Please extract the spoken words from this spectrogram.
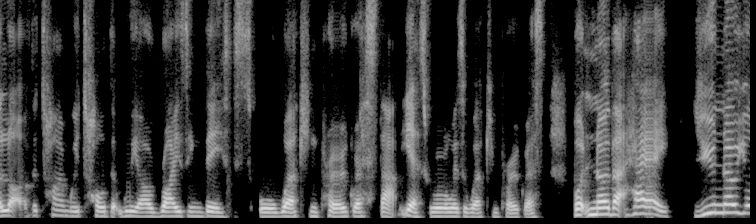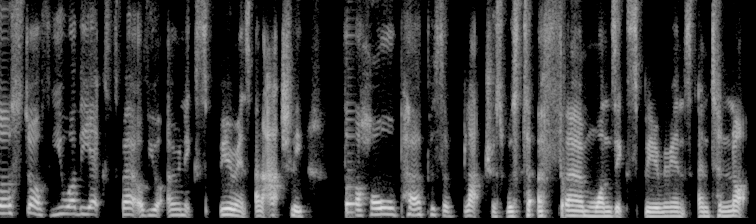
a lot of the time we're told that we are rising this or working progress that. Yes, we're always a work in progress, but know that, hey, you know your stuff. You are the expert of your own experience. And actually, the whole purpose of Blacktress was to affirm one's experience and to not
